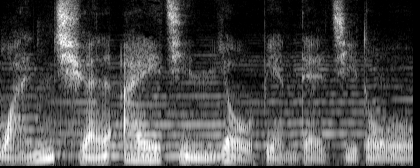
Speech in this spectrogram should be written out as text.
完全挨近右边的基督。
